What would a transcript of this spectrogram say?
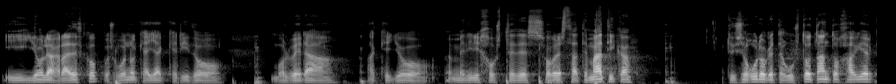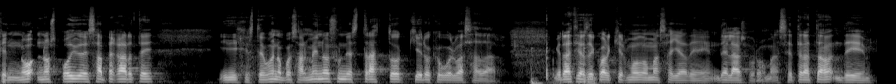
y yo le agradezco, pues bueno, que haya querido volver a que yo me dirija a ustedes sobre esta temática. Estoy seguro que te gustó tanto, Javier, que no, has podido desapegarte y dijiste, bueno, pues al menos un extracto quiero que vuelvas a dar. Gracias de cualquier modo, más allá de, las bromas. Se trata de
